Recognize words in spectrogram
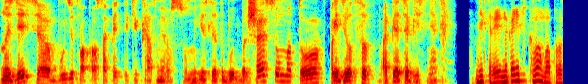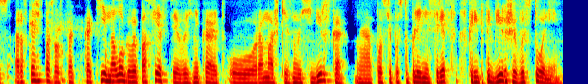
Но здесь а, будет вопрос опять-таки к размеру суммы. Если это будет большая сумма, то придется опять объяснять. Виктор, и наконец к вам вопрос. Расскажите, пожалуйста, какие налоговые последствия возникают у ромашки из Новосибирска а, после поступления средств с криптобиржи в Эстонии?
